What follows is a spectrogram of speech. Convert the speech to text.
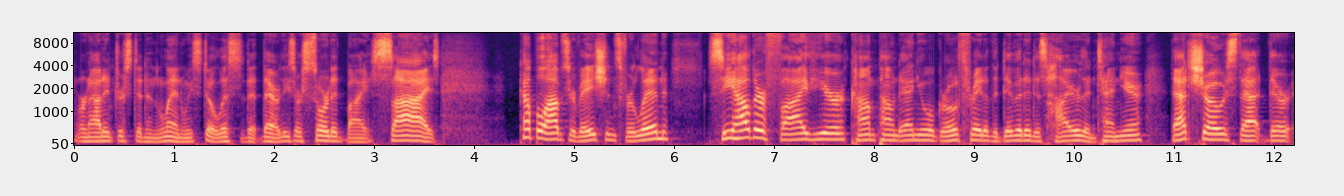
were not interested in Linde, we still listed it there. These are sorted by size. Couple observations for Linde. See how their five year compound annual growth rate of the dividend is higher than 10 year? That shows that they're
